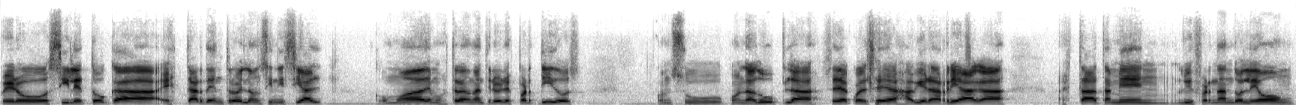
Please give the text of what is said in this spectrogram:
pero si le toca estar dentro del once inicial, como ha demostrado en anteriores partidos, con, su, con la dupla, sea cual sea, Javier Arriaga, está también Luis Fernando León,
